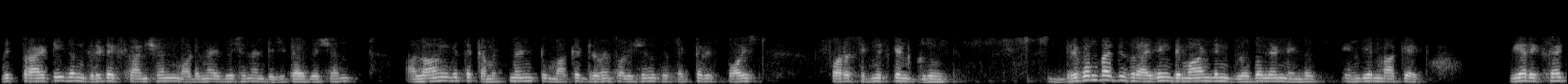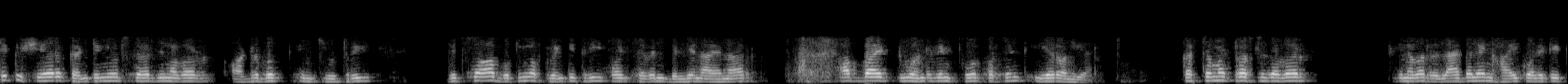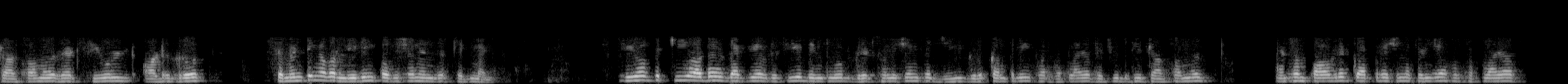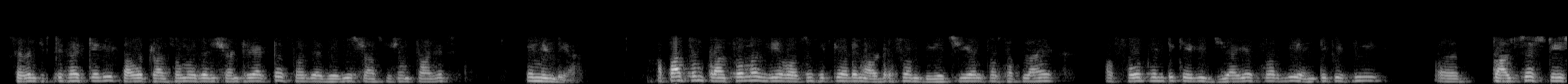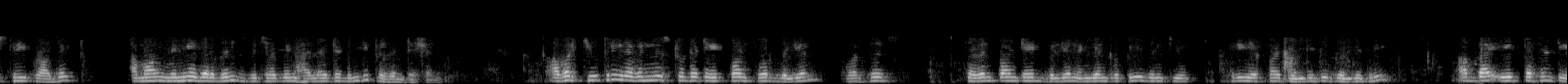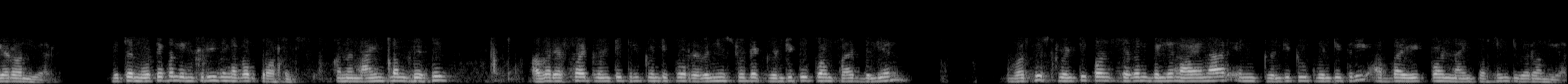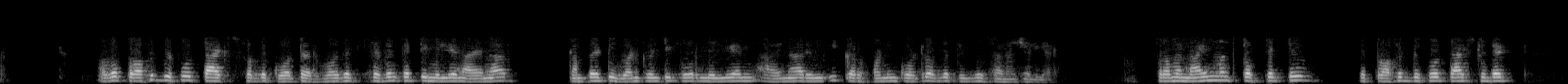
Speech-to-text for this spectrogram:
With priorities on grid expansion, modernization, and digitization, along with the commitment to market-driven solutions, the sector is poised for a significant growth. Driven by this rising demand in global and Indian market, we are excited to share a continued surge in our order book in Q3, which saw a booking of 23.7 billion INR, up by 204% year-on-year. Customer trust in our reliable and high-quality transformers had fueled order growth, cementing our leading position in this segment. Few of the key orders that we have received include Grid Solutions, a GE group company, for supply of HVDC transformers, and from Power Grid Corporation of India for supply of 765 kV power transformers and shunt reactors for their various transmission projects in India. Apart from transformers, we have also secured an order from BHEL for supply of 420 kV GIS for the NTPC uh, Talcher Stage 3 project, among many other wins, which have been highlighted in the presentation. Our Q3 revenues stood at 8.4 billion versus 7.8 billion Indian rupees in Q3 FY 2022-2023, up by 8% year-on-year, with a notable increase in our profits. On a nine-month basis, our FY 2023-2024 revenues stood at 22.5 billion versus 20.7 billion INR in 2022-2023, up by 8.9% year-on-year. Our profit before tax for the quarter was at 730 million INR compared to 124 million INR in the corresponding quarter of the previous financial year. From a nine-month perspective, the profit before tax stood at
